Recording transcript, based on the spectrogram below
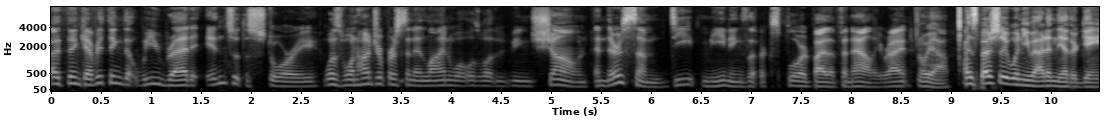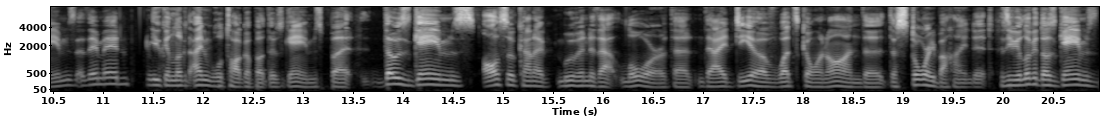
I think everything that we read into the story was 100% in line with what was being shown. And there's some deep meanings that are explored by the finale, right? oh yeah, especially when you add in the other games that they made. You can look, and we'll talk about those games, but those games also kind of move into that lore, that the idea of what's going on, the the story behind it. Because if you look at those games,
